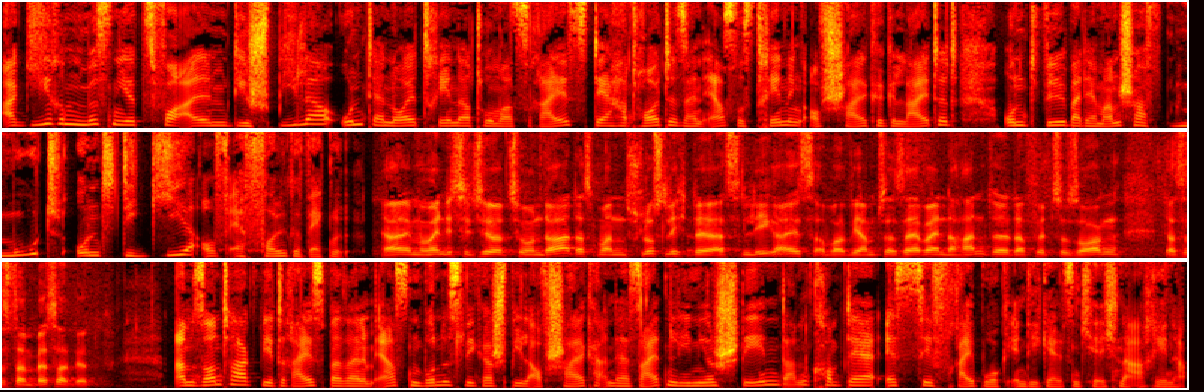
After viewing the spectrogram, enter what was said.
agieren müssen jetzt vor allem die Spieler und der neue Trainer Thomas Reis. Der hat heute sein erstes Training auf Schalke geleitet und will bei der Mannschaft Mut und die Gier auf Erfolge wecken. Ja, im Moment ist die Situation da, dass man Schlusslicht der ersten Liga ist, aber wir haben es ja selber in der Hand, äh, dafür zu sorgen, dass es dann besser wird. Am Sonntag wird Reis bei seinem ersten Bundesligaspiel auf Schalke an der Seitenlinie stehen. Dann kommt der SC Freiburg in die Gelsenkirchener Arena.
